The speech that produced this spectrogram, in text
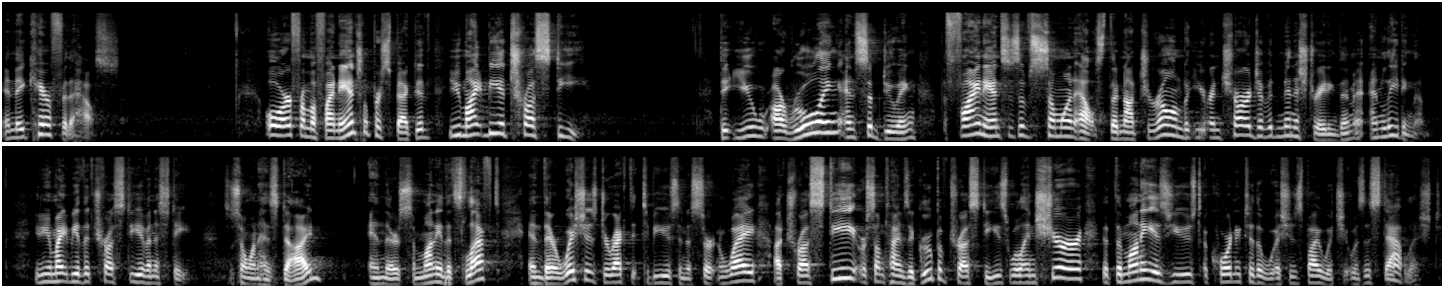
and they care for the house. Or from a financial perspective, you might be a trustee. That you are ruling and subduing the finances of someone else. They're not your own, but you're in charge of administrating them and leading them. You might be the trustee of an estate. So someone has died, and there's some money that's left, and their wishes direct it to be used in a certain way. A trustee, or sometimes a group of trustees, will ensure that the money is used according to the wishes by which it was established.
